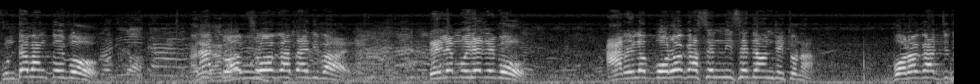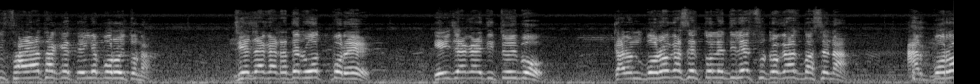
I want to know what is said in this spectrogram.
কোনটা ভাঙতে হইব? না টপ সহ গাতাই দিবাই তাইলে মরে যাইব। আর হইল বড় গাছের নিচে দেওয়ান যেত না। বড় গাছ যদি ছায়া থাকে তাইলে বড় হইতো না। যে জায়গাটাতে রোদ পড়ে এই জায়গায় দিতে হইব। কারণ বড় গাছের তলে দিলে ছোট গাছ বাঁচে না। আর বড়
